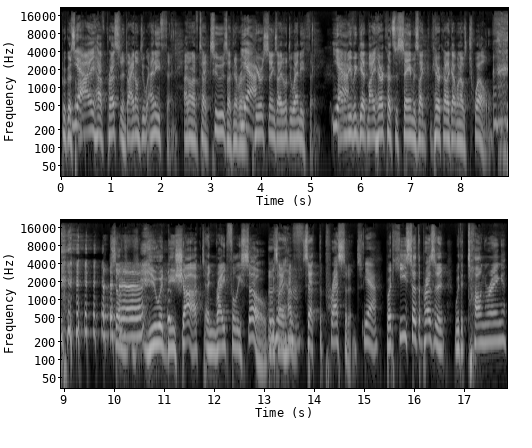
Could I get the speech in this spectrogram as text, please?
because Yeah. I have precedent. I don't do anything. I don't have tattoos. I've never had Yeah. piercings. I don't do anything. I don't even get my haircut's the same as like haircut I got when I was 12. so you would be shocked and rightfully so because I mm-hmm, have mm-hmm. set the precedent. yeah. But he set the precedent with a tongue ring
